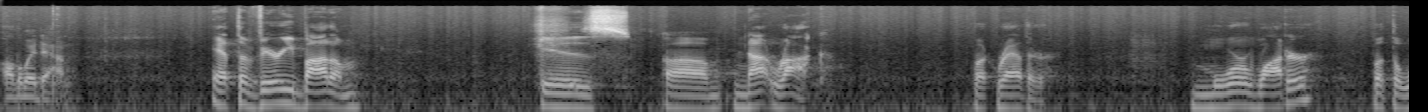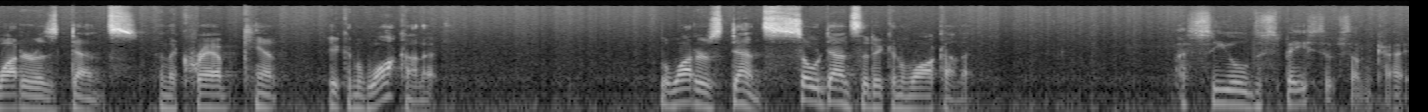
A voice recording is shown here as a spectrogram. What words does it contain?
All the way down. At the very bottom is um, not rock, but rather more water, but the water is dense, and the crab can't. It can walk on it. The water's dense, so dense that it can walk on it. a sealed space of some kind.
